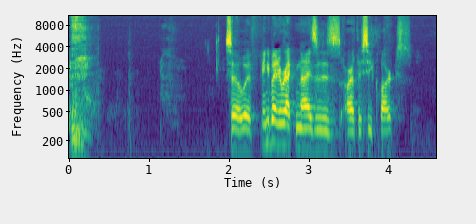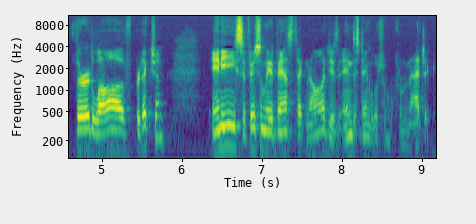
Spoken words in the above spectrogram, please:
So if anybody recognizes Arthur C. Clarke's third law of prediction, any sufficiently advanced technology is indistinguishable from magic.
